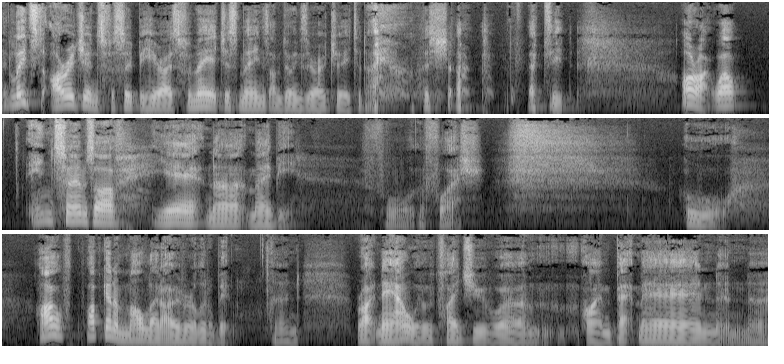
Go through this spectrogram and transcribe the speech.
it leads to origins for superheroes. For me, it just means I'm doing zero G today on the show. That's it. All right. Well, in terms of yeah, nah, maybe for the Flash. Ooh, I'll, I'm going to mull that over a little bit. And right now, we, played you um, I Am Batman and uh,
